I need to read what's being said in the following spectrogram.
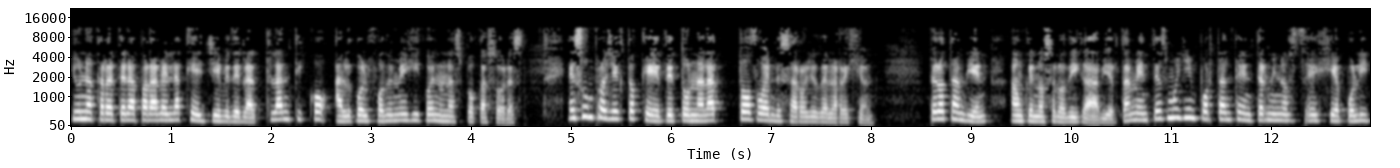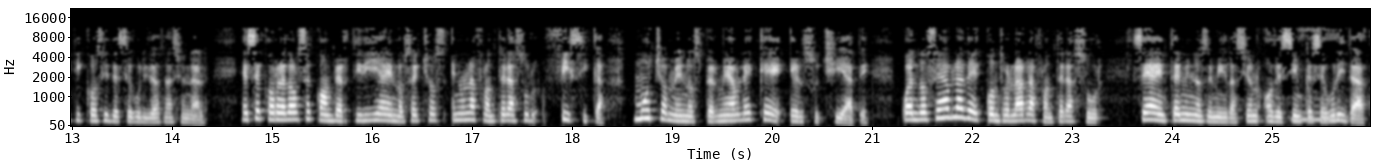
y una carretera paralela que lleve del Atlántico al Golfo de México en unas pocas horas. Es un proyecto que detonará todo el desarrollo de la región pero también, aunque no se lo diga abiertamente, es muy importante en términos geopolíticos y de seguridad nacional. Ese corredor se convertiría en los hechos en una frontera sur física, mucho menos permeable que el Suchiate. Cuando se habla de controlar la frontera sur, sea en términos de migración o de simple mm. seguridad,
